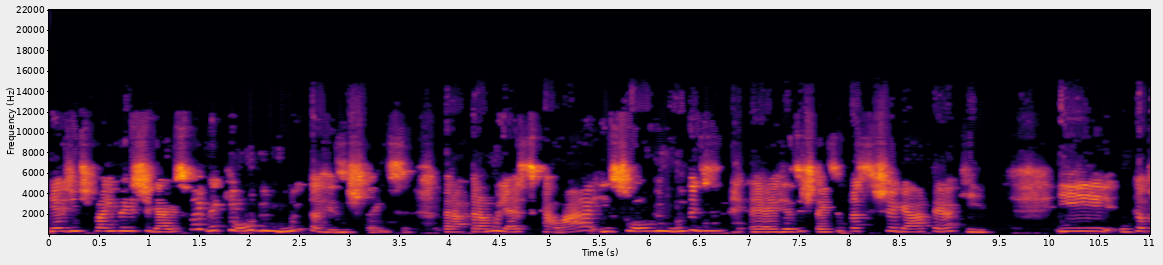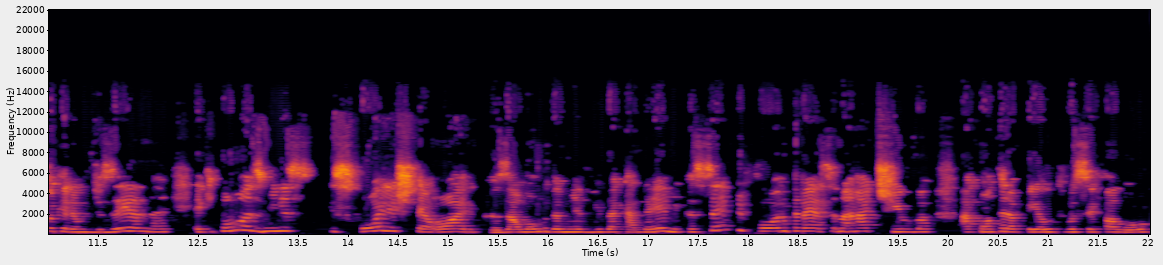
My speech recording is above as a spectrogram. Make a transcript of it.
e a gente vai investigar isso, vai ver que houve muita resistência. Para a mulher se calar, isso houve muita é, resistência para se chegar até aqui. E o que eu estou querendo dizer né, é que, como as minhas escolhas teóricas ao longo da minha vida acadêmica sempre foram para essa narrativa a contrapelo que você falou,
